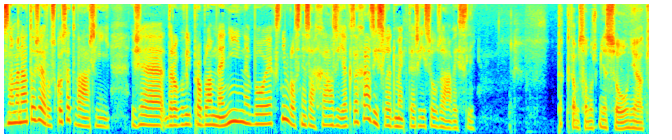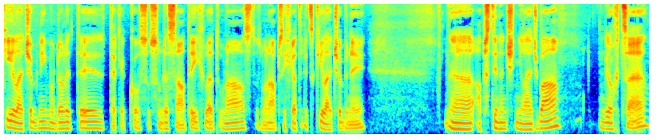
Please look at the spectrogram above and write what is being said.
Znamená to, že Rusko se tváří, že drogový problém není, nebo jak s ním vlastně zachází? Jak zachází s lidmi, kteří jsou závislí? Tak tam samozřejmě jsou nějaké léčebné modality, tak jako z 80. let u nás, to znamená psychiatrické léčebny, eh, abstinenční léčba, kdo chce.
